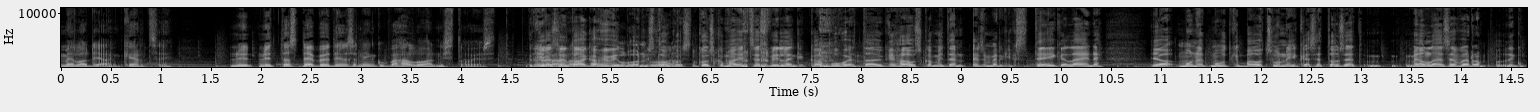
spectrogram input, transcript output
melodian kertsiin. Nyt, nyt tässä debytillä se niinku vähän luonnistuu ja sitten. Ja Kyllä me se nyt aika hyvin luonnistuu, Luonnistuu. koska, koska mä itse asiassa Villenkin kanssa puhuin, että tämä on jokin hauska, miten esimerkiksi teikäläinen ja monet muutkin baut sun ikäiset on se, että me ollaan sen verran, niin kuin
